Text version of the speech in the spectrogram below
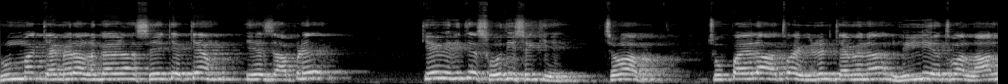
રૂમમાં કેમેરા લગાવેલા છે કે કેમ? એ જ આપણે કેવી રીતે શોધી શકીએ? જવાબ, છુપાયેલા અથવા હિડન કેમેરા લીલી અથવા લાલ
